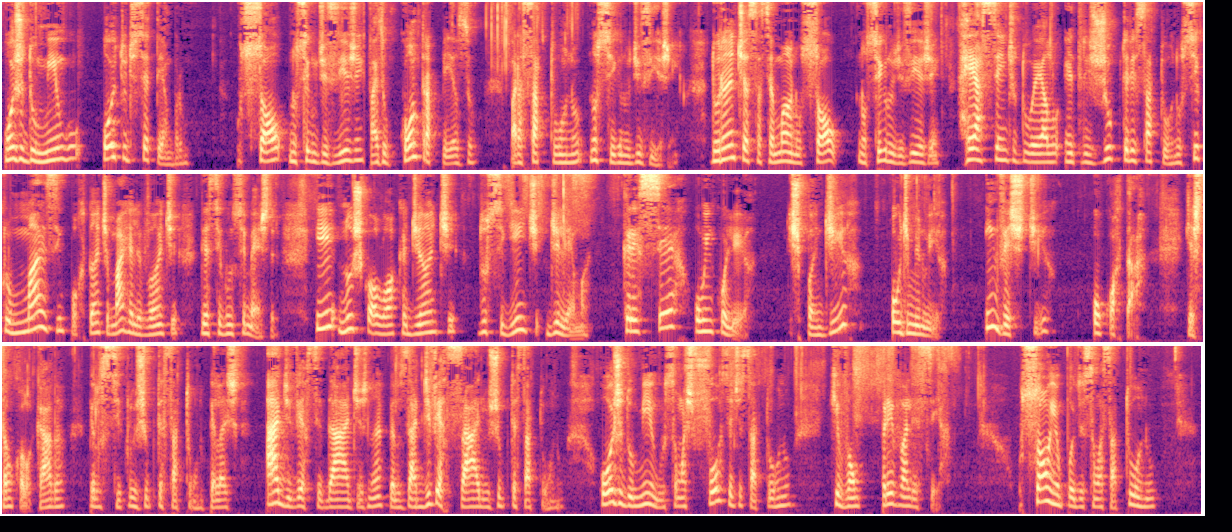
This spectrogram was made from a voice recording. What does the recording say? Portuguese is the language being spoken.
Hoje, domingo, 8 de setembro. O Sol, no signo de Virgem, faz um contrapeso para Saturno no signo de Virgem. Durante essa semana, o Sol, no signo de Virgem, reacende o duelo entre Júpiter e Saturno, o ciclo mais importante, mais relevante desse segundo semestre, e nos coloca diante do seguinte dilema: crescer ou encolher, expandir ou diminuir, investir ou cortar. Questão colocada pelo ciclo Júpiter-Saturno, pelas adversidades, né? pelos adversários Júpiter-Saturno. Hoje, domingo, são as forças de Saturno que vão prevalecer. O Sol em oposição a Saturno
